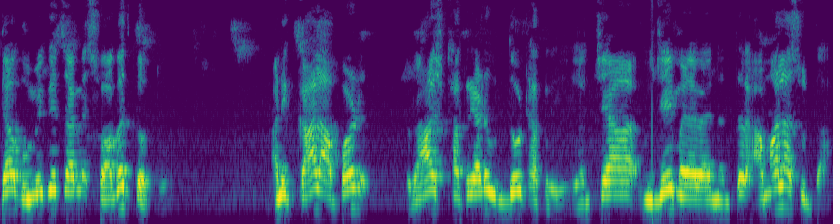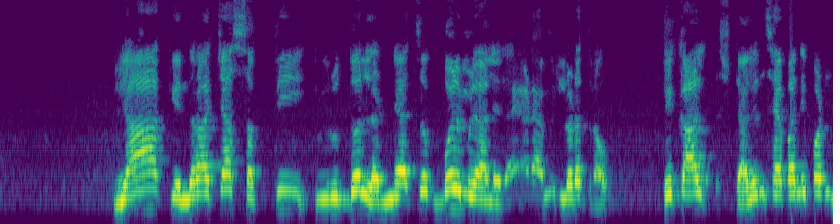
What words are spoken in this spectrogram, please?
त्या भूमिकेचं आम्ही स्वागत करतो. आणि काल आपण राज ठाकरे आणि उद्धव ठाकरे यांच्या विजय मेळाव्यानंतर आम्हाला सुद्धा या केंद्राच्या सक्ती विरुद्ध लढण्याचं बळ मिळालेलं आहे आणि आम्ही लढत राहू. हे काल स्टॅलिन साहेबांनी पण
